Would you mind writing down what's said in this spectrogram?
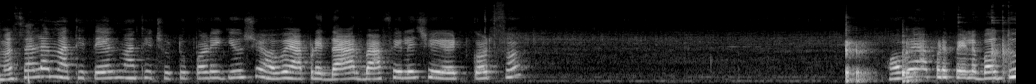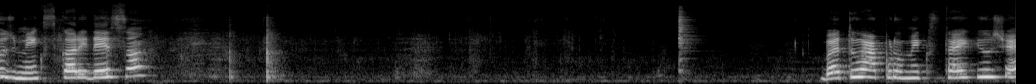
મસાલામાંથી, તેલમાંથી છૂટું પડી ગયું છે. હવે આપણે દાળ બાફેલી છે, એડ કરશું. હવે આપણે પહેલાં બધું જ મિક્સ કરી દઈશું બધું આપણું મિક્સ થઈ ગયું છે.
